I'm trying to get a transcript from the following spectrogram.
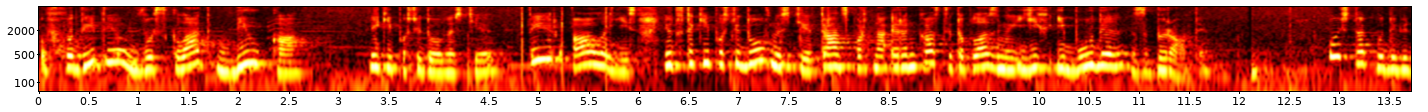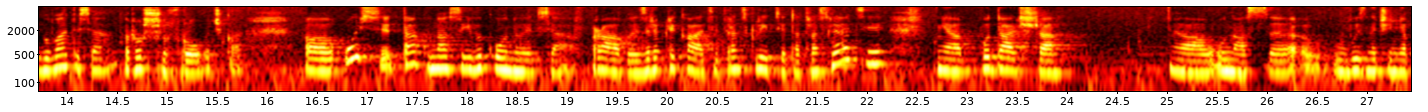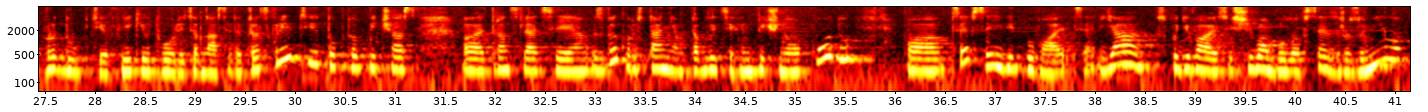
входити в склад білка. В якій послідовності? Тир, ала, гіс. І от в такій послідовності транспортна РНК з цитоплазми їх і буде збирати. Ось так буде відбуватися розшифровочка. Ось так у нас і виконуються вправи з реплікації, транскрипції та трансляції. Подальша у нас е, визначення продуктів, які утворюються внаслідок транскрипції, тобто під час е, трансляції, з використанням таблиці генетичного коду. Це все і відбувається. Я сподіваюся, що вам було все зрозуміло.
